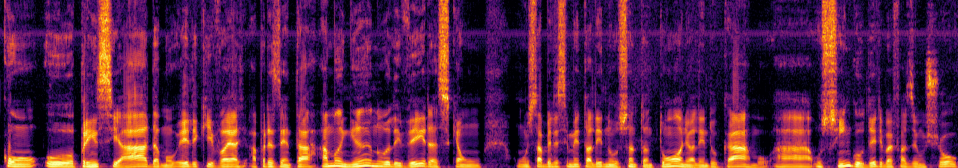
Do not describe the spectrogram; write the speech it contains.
com o Prince Adamo, ele que vai apresentar amanhã no Oliveiras, que é um, um estabelecimento ali no Santo Antônio, além do Carmo. A, o single dele vai fazer um show.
